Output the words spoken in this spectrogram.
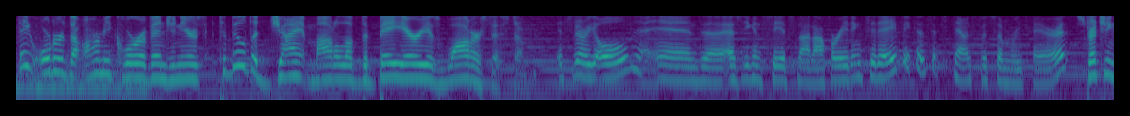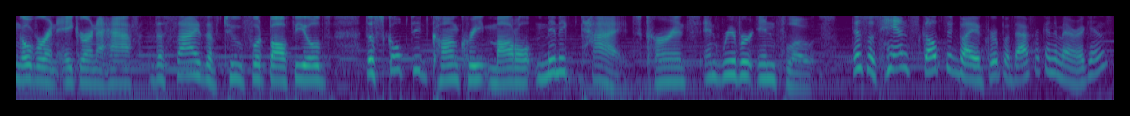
they ordered the Army Corps of Engineers to build a giant model of the Bay Area's water system. It's very old, and uh, as you can see, it's not operating today because it's down for some repairs. Stretching over an acre and a half, the size of two football fields, the sculpted concrete model mimicked tides, currents, and river inflows. This was hand sculpted by a group of African Americans.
